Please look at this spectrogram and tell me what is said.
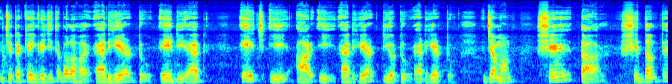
যেটাকে ইংরেজিতে বলা হয় adhere to A D ad H E R E adhere T O to adhere to, সে তার সিদ্ধান্তে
